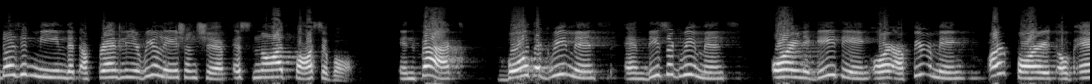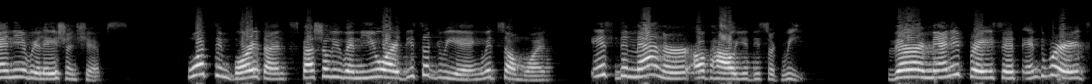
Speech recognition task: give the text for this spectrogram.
doesn't mean that a friendly relationship is not possible. In fact, both agreements and disagreements or negating or affirming are part of any relationships. What's important, especially when you are disagreeing with someone, is the manner of how you disagree. There are many phrases and words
